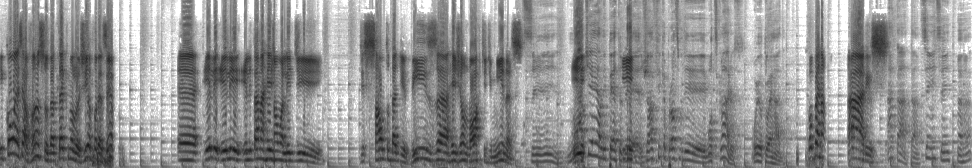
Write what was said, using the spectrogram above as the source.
E com esse avanço da tecnologia, por exemplo, é, ele ele ele está na região ali de de Salto da Divisa, região norte de Minas. Sim. Norte e, é ali perto e, de, já fica próximo de Montes Claros? Ou eu estou errado? Governador Ares. Ah, tá, tá. Sim, sim. Uhum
